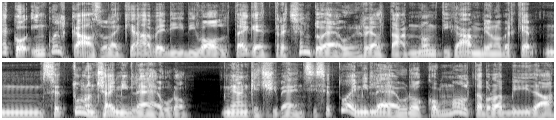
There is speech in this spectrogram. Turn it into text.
Ecco, in quel caso la chiave di, di, volta è che 300 euro in realtà non ti cambiano perché mh, se tu non c'hai 1000 euro, neanche ci pensi, se tu hai 1000 euro con molta probabilità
